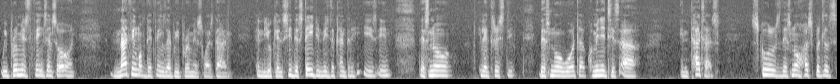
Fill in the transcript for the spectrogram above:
we promised things and so on. Nothing of the things that we promised was done. And you can see the state in which the country is in. There's no electricity, there's no water, communities are in tatters. Schools, there's no hospitals,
